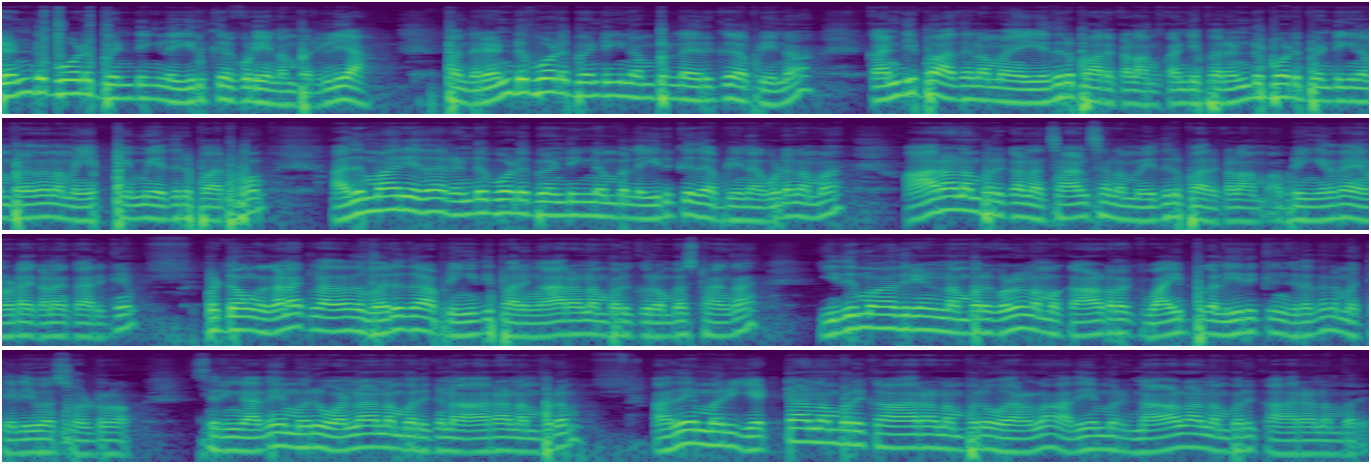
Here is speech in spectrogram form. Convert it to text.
ரெண்டு போர்டு பெண்டிங்கில் இருக்கக்கூடிய நம்பர் இல்லையா? இப்போ அந்த ரெண்டு போர்டு பெண்டிங் நம்பரில் இருக்குது அப்படின்னா கண்டிப்பாக அதை நம்ம எதிர்பார்க்கலாம். கண்டிப்பாக ரெண்டு போர்டு பெண்டிங் நம்பரை தான் நம்ம எப்பயுமே எதிர்பார்ப்போம். அது மாதிரி ஏதாவது ரெண்டு போர்டு பெண்டிங் நம்பரில் இருக்குது அப்படின்னா கூட நம்ம ஆறாம் நம்பருக்கான சான்ஸை நம்ம எதிர்பார்க்கலாம் அப்படிங்கிறத என்னோட கணக்காக இருக்குது பட் உங்கள் கணக்கில் ஏதாவது வருதா அப்படிங்கிறது பாருங்கள் ஆறாம் நம்பருக்கு ரொம்ப ஸ்ட்ராங்காக இது மாதிரியான நம்பர்களும் நமக்கு ஆடுறதுக்கு வாய்ப்புகள் இருக்குங்கிறத நம்ம தெளிவாக சொல்கிறோம் சரிங்க. அதே மாதிரி ஒன்றாம் நம்பருக்கு நான் ஆறாம் நம்பரும். அதே மாதிரி எட்டாம் நம்பருக்கு ஆறாம் நம்பரும் வரலாம். அதே மாதிரி நாலாம் நம்பருக்கு ஆறாம் நம்பர்.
